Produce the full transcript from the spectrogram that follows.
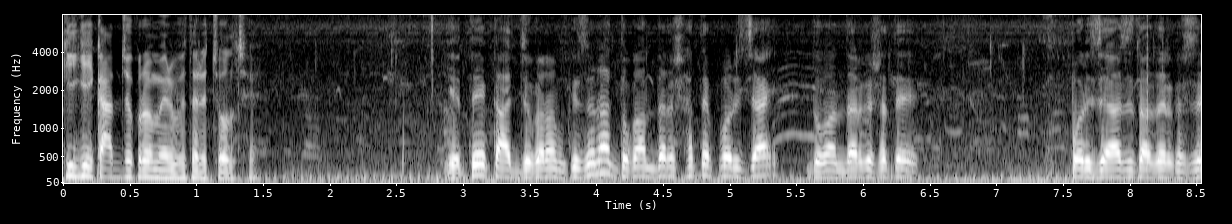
কি কি কার্যক্রমের ভিতরে চলছে? এতে কার্যক্রম কিছু না। দোকানদারের সাথে পরিচয়। দোকানদারের সাথে পরিচয় আছে তাদের কাছে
